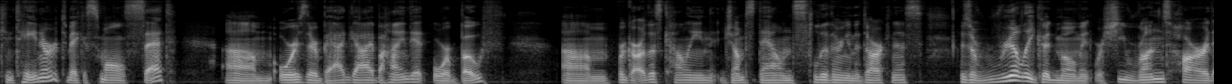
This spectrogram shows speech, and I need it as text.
container to make a small set? Um, or is there a bad guy behind it, or both? Um, regardless, Colleen jumps down, slithering in the darkness. There's a really good moment where she runs hard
